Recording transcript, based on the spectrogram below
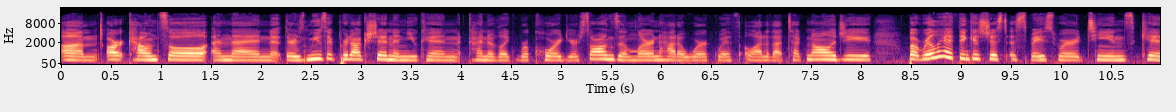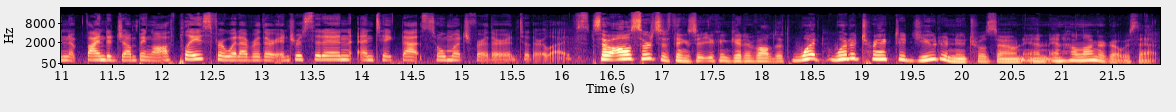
um, art council, and then there's music production, and you can kind of like record your songs and learn how to work with a lot of that technology. But really, I think it's just a space where teens can find a jumping off place for whatever they're interested in and take that so much further into their lives. So, all sorts of things that you can get involved with. What, what attracted you to Neutral Zone, and, and how long ago was that?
